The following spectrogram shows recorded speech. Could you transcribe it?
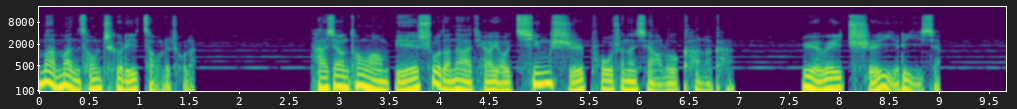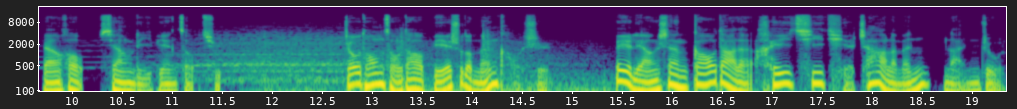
慢慢从车里走了出来。他向通往别墅的那条由青石铺成的小路看了看。略微迟疑了一下，然后向里边走去。周彤走到别墅的门口时，被两扇高大的黑漆铁栅栏门拦住了。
